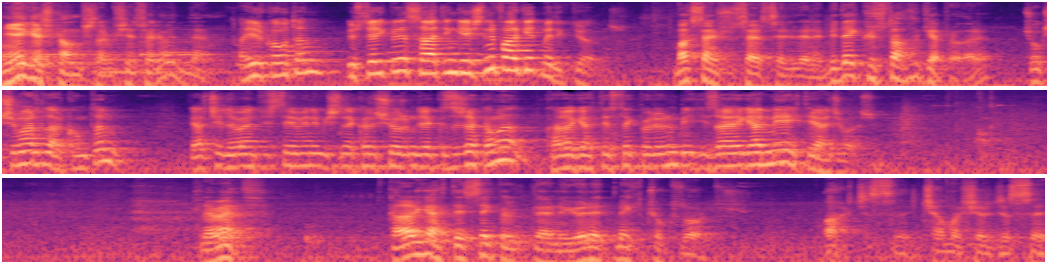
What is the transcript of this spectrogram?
niye geç kalmışlar bir şey söylemediler mi? Hayır komutanım. Üstelik bir de saatin geçtiğini fark etmedik diyorlar. Bak sen şu serserilere bir de küstahlık yapıyorlar. ha. Çok şımardılar komutanım. Gerçi Levent Üsteğmen'in işine karışıyorum diye kızacak ama Karagah Destek Bölüğü'nün bir hizaya gelmeye ihtiyacı var. Levent, karargah destek bölüklerini yönetmek çok zordur. Ahçısı, çamaşırcısı,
